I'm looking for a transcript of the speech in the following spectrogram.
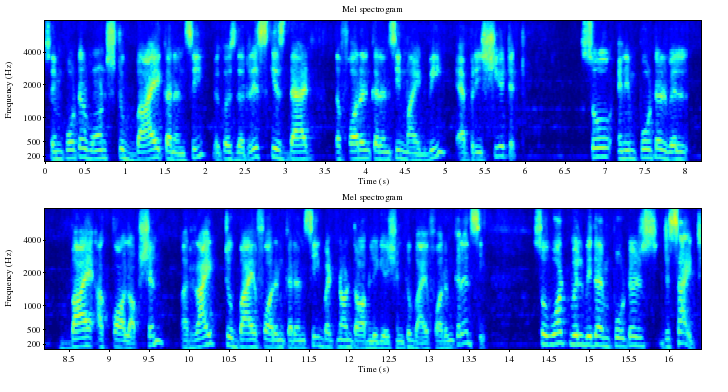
So importer wants to buy currency because the risk is that the foreign currency might be appreciated. So an importer will buy a call option, a right to buy foreign currency, but not the obligation to buy foreign currency. So what will be the importers decide?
